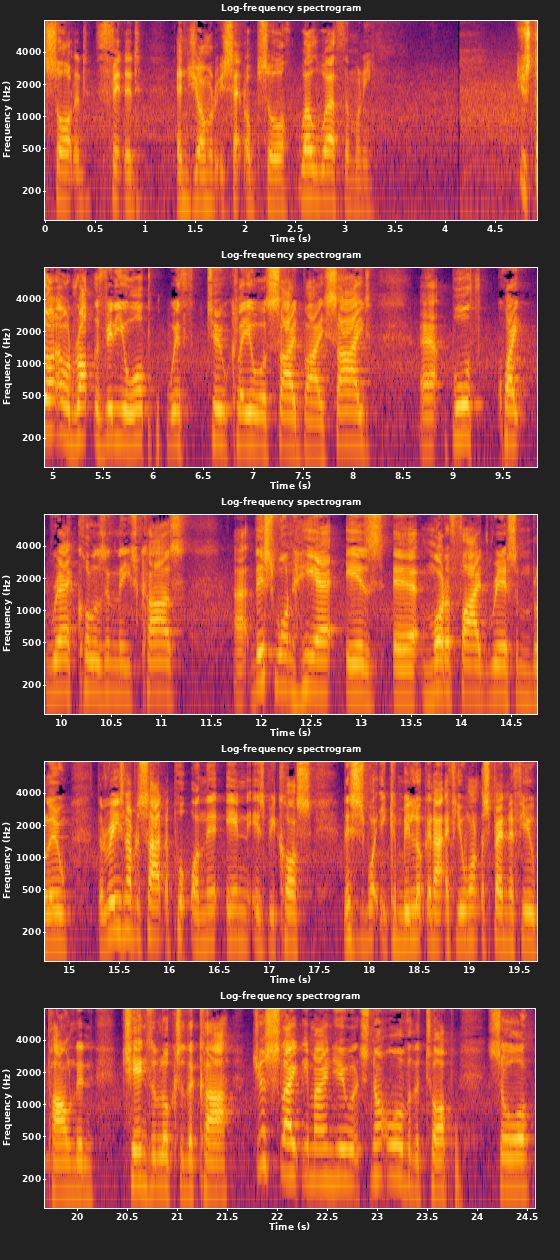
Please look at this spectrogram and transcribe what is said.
sorted, fitted, and geometry set up. So well worth the money. Just thought I would wrap the video up with two Clios side by side. Uh, both quite rare colours in these cars. Uh, this one here is a modified racing blue. The reason I've decided to put one in is because this is what you can be looking at if you want to spend a few pound and change the looks of the car. Just slightly, mind you, it's not over the top. So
